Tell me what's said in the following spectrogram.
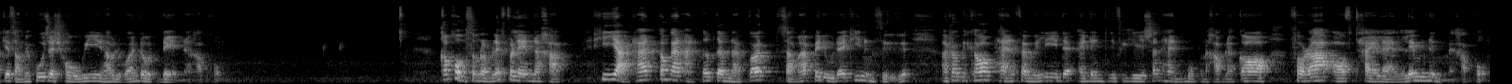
เกสรเพศผู้จะ showy นะครับหรือว่าโดดเด่นนะครับผมครับผมสำหรับ reference นะครับ ที่อยากถ้าต้องการอ่านเพิ่มเติมนะครับ ก็สามารถไปดูได้ที่หนังสือ Tropical Plant Family Identification Handbook นะครับ แล้วก็ Flora of Thailand เล่มหนึ่งนะครับผม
